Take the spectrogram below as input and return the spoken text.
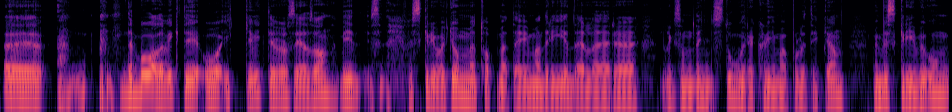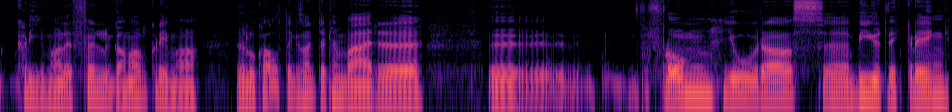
Eh, det er både viktig og ikke viktig, for å si det sånn. Vi skriver ikke om toppmøtet i Madrid eller liksom den store klimapolitikken, men vi skriver om klima, eller følgene av klima lokalt. ikke sant? Det kan være Eh, flom, jordras, eh, byutvikling,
